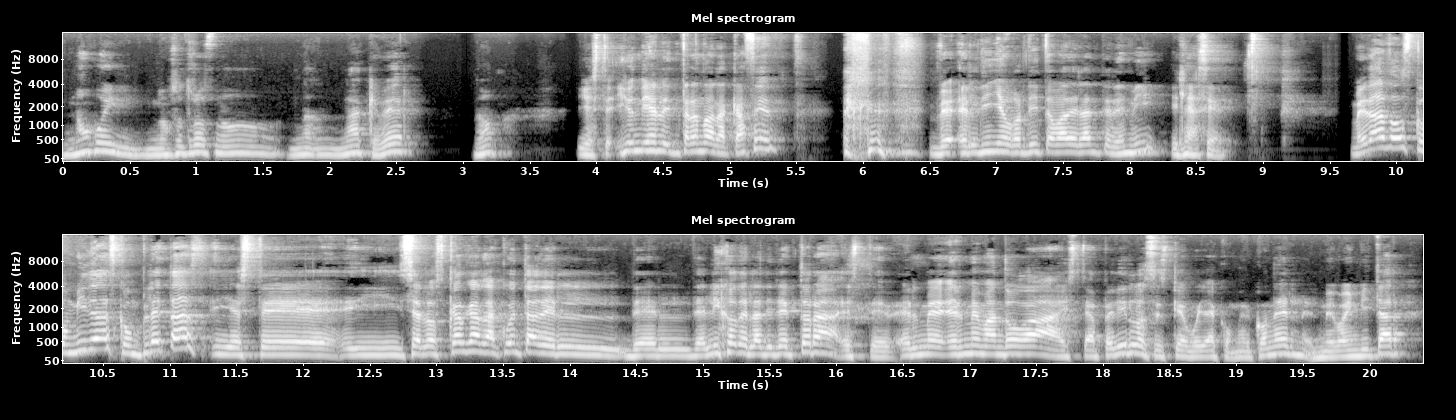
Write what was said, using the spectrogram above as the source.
no, güey, nosotros no, na- nada que ver, ¿no? Y, este, y un día entrando a la café, el niño gordito va delante de mí y le hace, me da dos comidas completas y este y se los carga la cuenta del, del, del hijo de la directora. Este, él me, él me mandó a, este, a pedirlos, es que voy a comer con él, él me va a invitar.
